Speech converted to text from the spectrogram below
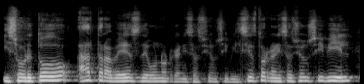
y sobre todo a través de una organización civil. Si esta organización civil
